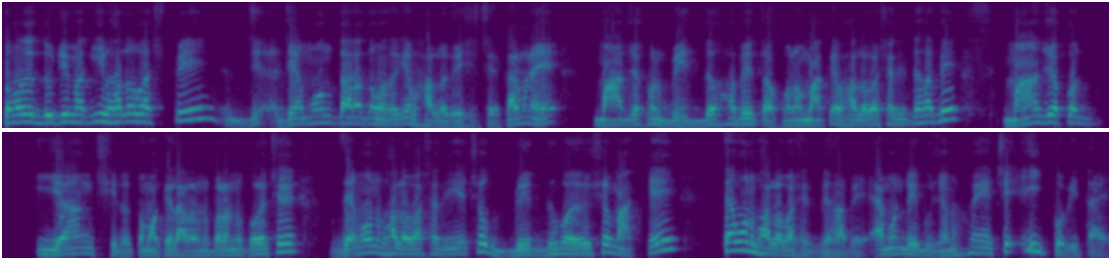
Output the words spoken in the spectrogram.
তোমাদের দুটি মা কি ভালোবাসবে? যেমন তারা তোমাদেরকে ভালোবেসেছে। তার মানে মা যখন বৃদ্ধ হবে তখনও মাকে ভালোবাসা দিতে হবে। মা যখন ইয়াং ছিল তোমাকে লালন পালন করেছে, যেমন ভালোবাসা দিয়েছ, বৃদ্ধ বয়সে মাকে তেমন ভালোবাসা দিতে হবে। এমনটাই বোঝানো হয়েছে এই কবিতায়।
